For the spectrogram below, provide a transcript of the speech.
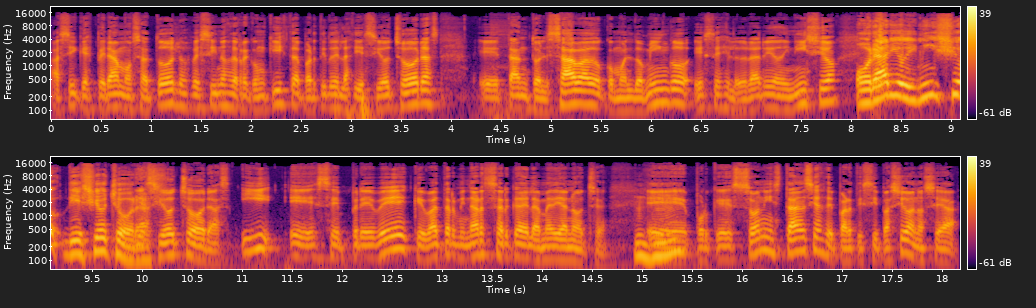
así que esperamos a todos los vecinos de Reconquista a partir de las 18 horas, eh, tanto el sábado como el domingo, ese es el horario de inicio. Horario de inicio, 18 horas. 18 horas. Y eh, se prevé que va a terminar cerca de la medianoche. Eh, porque son instancias de participación. O sea,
